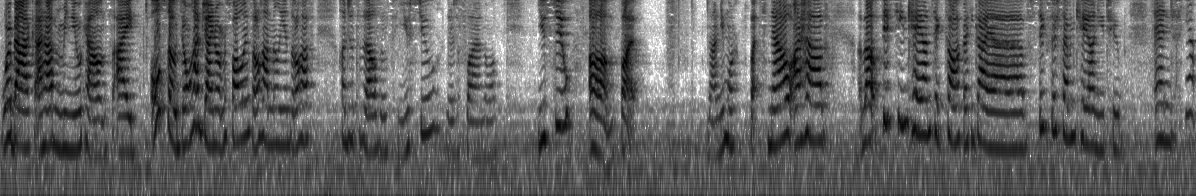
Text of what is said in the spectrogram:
We're back. I have new accounts. I also don't have ginormous followings. I don't have millions. I don't have hundreds of thousands. Used to. There's a fly on the wall. Used to, um, but not anymore. But now I have about 15k on TikTok. I think I have six or 7k on YouTube. And yeah,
